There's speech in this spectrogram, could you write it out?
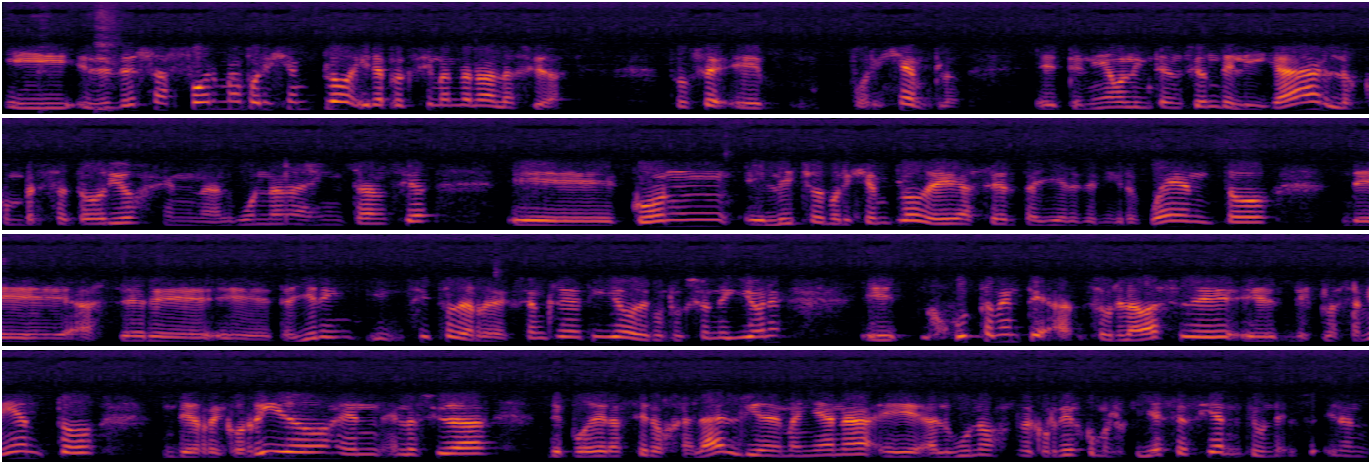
Y desde esa forma, por ejemplo, ir aproximándonos a la ciudad. Entonces, eh, por ejemplo, eh, teníamos la intención de ligar los conversatorios en algunas instancias eh, con el hecho, por ejemplo, de hacer talleres de microcuentos, de hacer eh, eh, talleres, insisto, de redacción creativa o de construcción de guiones, justamente sobre la base de desplazamientos, de recorridos en, la ciudad, de poder hacer, ojalá, el día de mañana, algunos recorridos como los que ya se hacían, que eran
